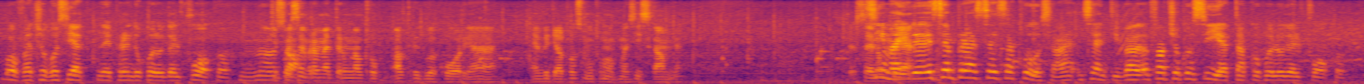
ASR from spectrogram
Boh, faccio così e prendo quello del fuoco. Non Ci so. puoi sempre mettere un altro, altri due cuori, eh. E vedi al prossimo turno come si scambia. Cioè, Sì, ma è sempre la stessa cosa, eh. Senti, va- faccio così e attacco quello del fuoco.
